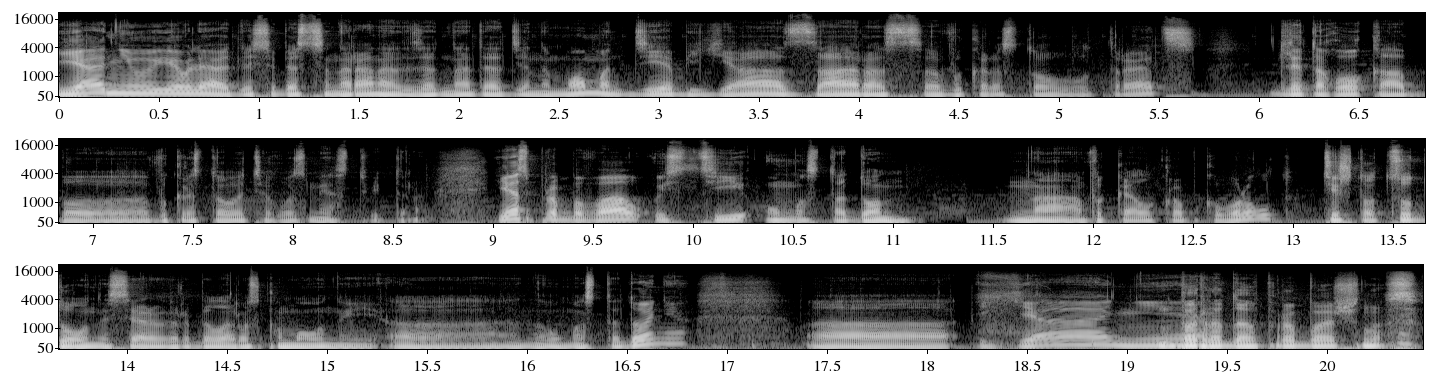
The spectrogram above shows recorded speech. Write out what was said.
я не уяўляю для сябе сцэнара на адзіны момант дзе б я зараз выкарыстоўваў трэц для того каб выкарыстоўваць яго змест твиттера я спрабаваў ісці у мастадон на вкл кропка world ці што цудоўны сервер беларускамоўны на мастадоне. Я не барада прабач нас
